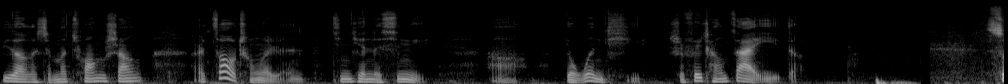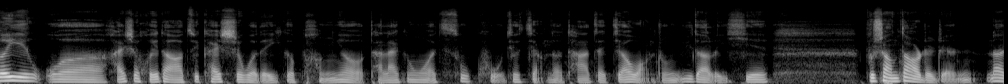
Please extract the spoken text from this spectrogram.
遇到了什么创伤，而造成了人今天的心理啊有问题，是非常在意的。所以我还是回到最开始，我的一个朋友，他来跟我诉苦，就讲到他在交往中遇到了一些不上道的人，那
